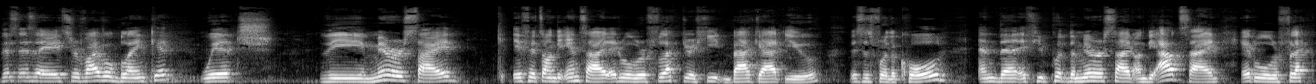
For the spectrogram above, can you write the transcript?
This is a survival blanket, which the mirror side, if it's on the inside, it will reflect your heat back at you. This is for the cold. And then if you put the mirror side on the outside, it will reflect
